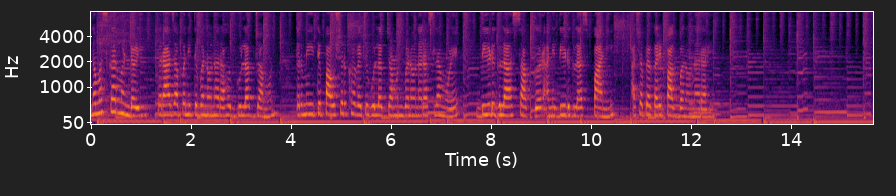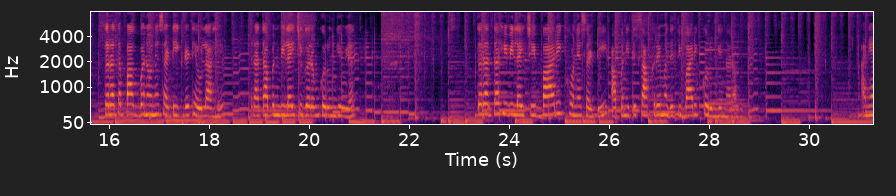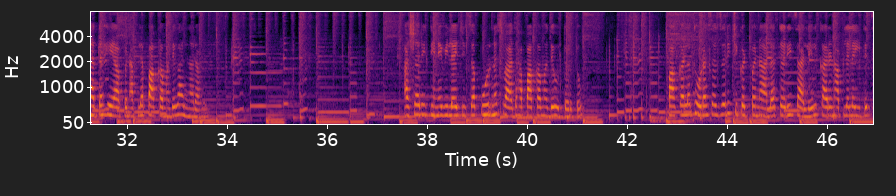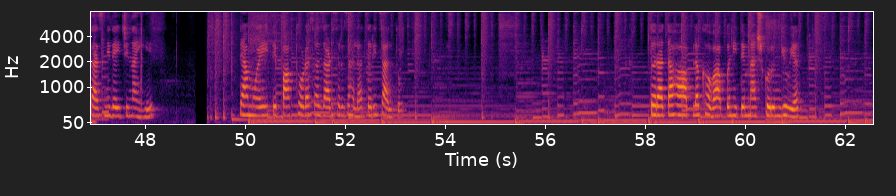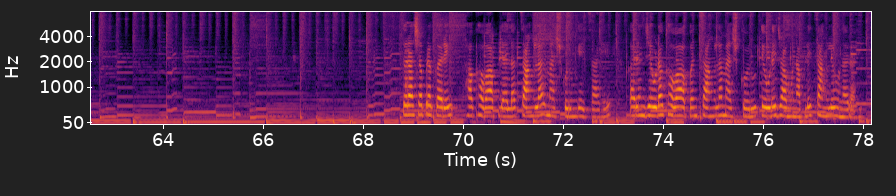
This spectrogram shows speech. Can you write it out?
नमस्कार मंडळी तर आज आपण इथे बनवणार आहोत गुलाबजामुन तर मी इथे पावशर खव्याचे गुलाबजामुन बनवणार असल्यामुळे दीड ग्लास साखर आणि दीड ग्लास पाणी अशा प्रकारे पाक बनवणार आहे. तर आता पाक बनवण्यासाठी इकडे ठेवला आहे. तर आता आपण विलायची गरम करून घेऊयात. तर आता ही विलायची बारीक होण्यासाठी आपण इथे साखरेमध्ये ती बारीक करून घेणार आहोत. आणि आता हे आपण आपल्या पाकामध्ये घालणार आहोत. अशा रीतीने विलायचीचा पूर्ण स्वाद हा पाकामध्ये उतरतो. पाकाला थोडासा जरी चिकटपणा आला तरी चालेल कारण आपल्याला इथे चाचणी द्यायची नाहीये. त्यामुळे इथे पाक थोडासा जाडसर झाला तरी चालतो. तर आता हा आपला खवा आपण इथे मॅश करून घेऊयात. तर अशा प्रकारे हा खवा आपल्याला चांगला मॅश करून घ्यायचा आहे. कारण जेवढा खवा आपण चांगला मॅश करू तेवढे जामून आपले चांगले होणार आहे.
